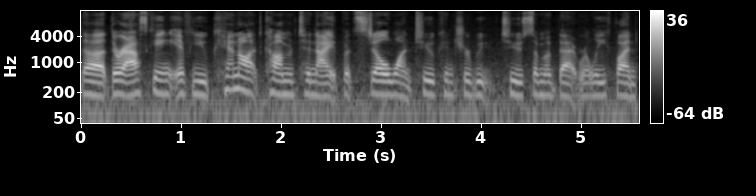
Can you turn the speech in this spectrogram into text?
the, they're asking if you cannot come tonight but still still want to contribute to some of that relief fund,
